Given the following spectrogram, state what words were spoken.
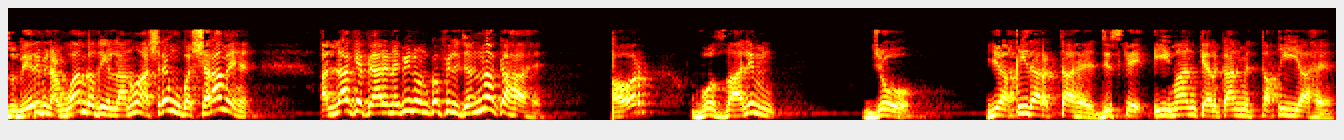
زبیر بن عوام رضی اللہ عنہ عشر مبشرہ میں ہیں۔ اللہ کے پیارے نبی نے ان کو فل جن کہا ہے۔ اور وہ ظالم جو یہ عقیدہ رکھتا ہے، جس کے ایمان کے ارکان میں تقیہ ہے،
